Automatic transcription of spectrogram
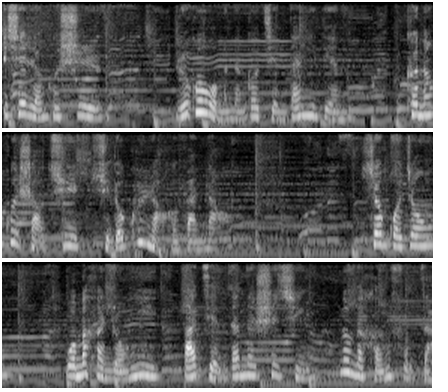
一些人和事，如果我们能够简单一点，可能会少去许多困扰和烦恼。生活中，我们很容易把简单的事情弄得很复杂。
